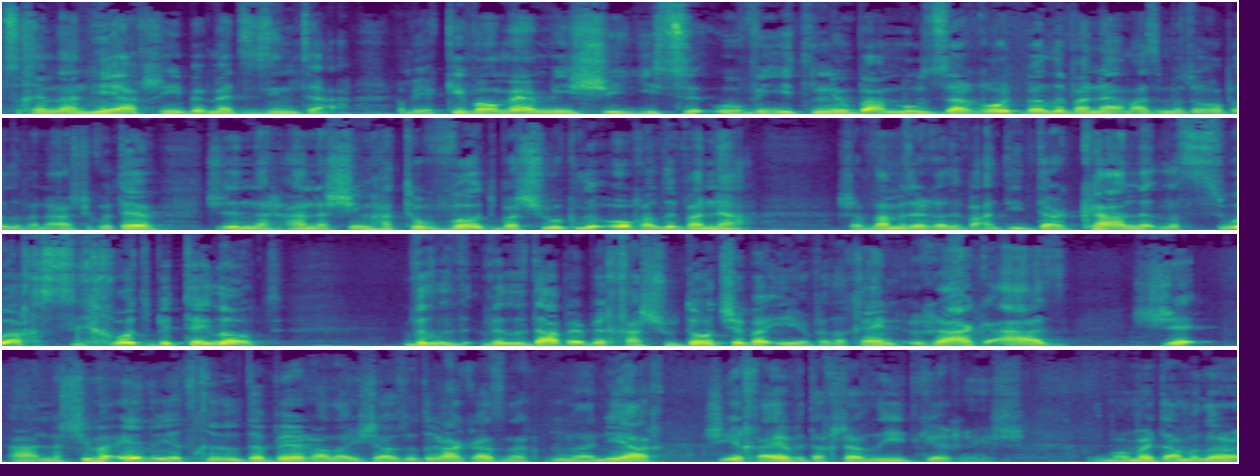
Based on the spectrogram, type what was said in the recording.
צריכים להניח שהיא באמת זינתה. רבי עקיבא אומר, מי שיישאו וייתנו בה מוזרות בלבנה, מה זה מוזרות בלבנה? שכותב שזה הנשים הטובות בשוק לאור הלבנה. עכשיו, למה זה רלוונטי? דרכן לסוח שיחות בטלות ולדבר בחשודות שבעיר, ולכן רק אז שהאנשים האלה יתחילו לדבר על האישה הזאת, רק אז אנחנו נניח שהיא חייבת עכשיו להתגרש. אז הוא אומר,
